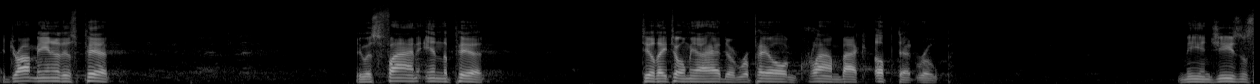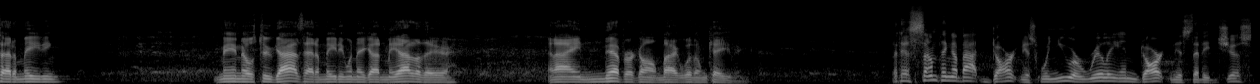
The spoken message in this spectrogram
They dropped me into this pit. It was fine in the pit till they told me I had to rappel and climb back up that rope. Me and Jesus had a meeting. me and those two guys had a meeting when they got me out of there. And I ain't never gone back with them caving. But there's something about darkness when you are really in darkness that it just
